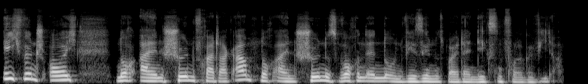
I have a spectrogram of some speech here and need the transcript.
Ich wünsche euch noch einen schönen Freitagabend, noch ein schönes Wochenende und wir sehen uns bei der nächsten Folge wieder.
